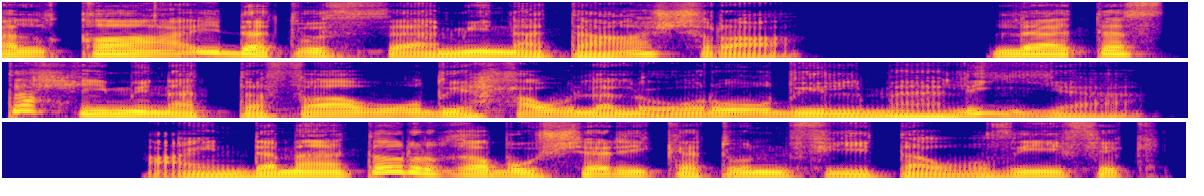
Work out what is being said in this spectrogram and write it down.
القاعدة الثامنة عشرة لا تستحي من التفاوض حول العروض المالية. عندما ترغب شركة في توظيفك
